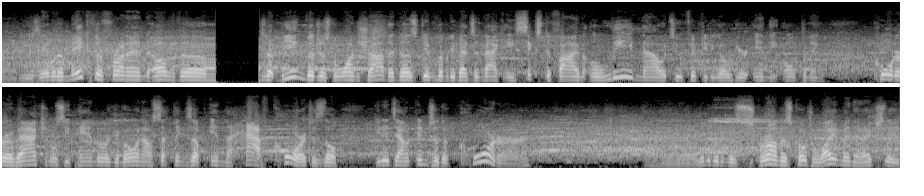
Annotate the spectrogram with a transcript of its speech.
And he's able to make the front end of the ends up being the just the one shot that does give Liberty Benton back a six to five lead now with 250 to go here in the opening quarter of action. We'll see Pandora Gilboa now set things up in the half court as they'll get it down into the corner. And a little bit of a scrum as Coach Whiteman actually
